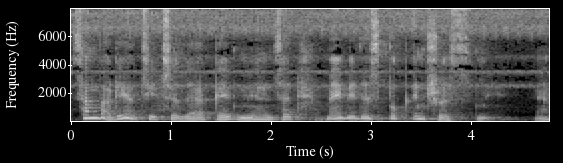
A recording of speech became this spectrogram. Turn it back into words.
Somebody, a teacher there, gave me and said, maybe this book interests me. Yeah?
